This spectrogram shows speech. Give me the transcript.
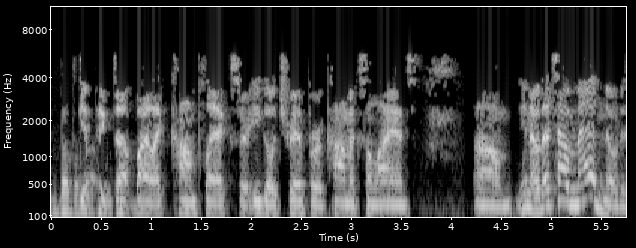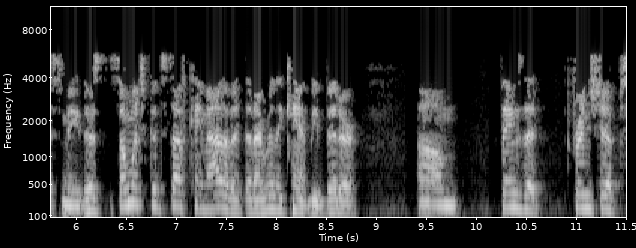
Bubble get up. picked up by like Complex or Ego Trip or Comics Alliance. Um, you know, that's how Mad noticed me. There's so much good stuff came out of it that I really can't be bitter. Um, things that friendships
